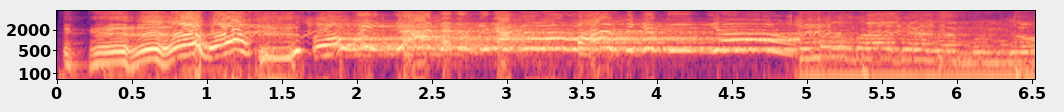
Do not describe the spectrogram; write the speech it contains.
oh my God! Anong ginagawa mo, Albi Casino? Mabagal ang mundo.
